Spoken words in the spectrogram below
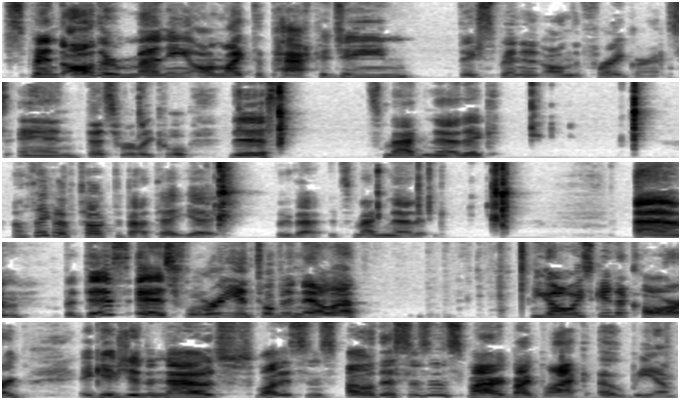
spend all their money on like the packaging they spin it on the fragrance and that's really cool. This, it's magnetic. I don't think I've talked about that yet. Look at that. It's magnetic. Um, but this is Floriental Vanilla. You always get a card. It gives you the notes, what it's, in, oh, this is inspired by Black Opium.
